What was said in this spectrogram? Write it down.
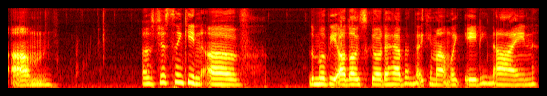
Um, I was just thinking of the movie All Dogs Go to Heaven that came out in like '89,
